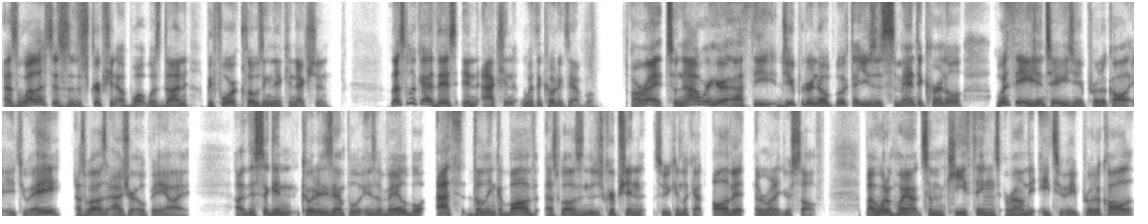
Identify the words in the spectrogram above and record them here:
as well as the description of what was done before closing the connection. Let's look at this in action with a code example. All right, so now we're here at the Jupyter notebook that uses semantic kernel with the agent-to-agent protocol A2A, as well as Azure OpenAI. Uh, this again code example is available at the link above as well as in the description so you can look at all of it and run it yourself. But I want to point out some key things around the A2A protocol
